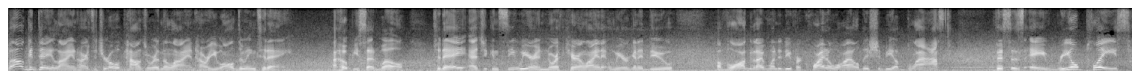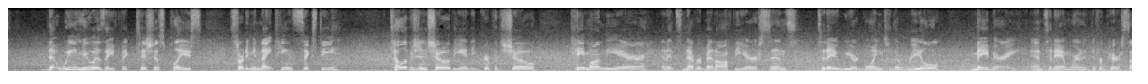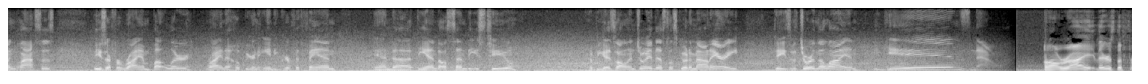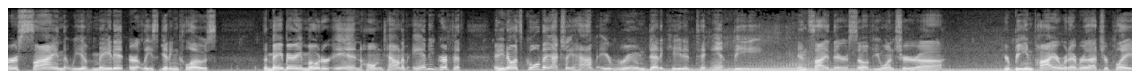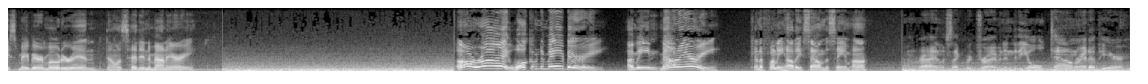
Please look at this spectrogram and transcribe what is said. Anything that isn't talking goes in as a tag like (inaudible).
Well, good day, Lionhearts. It's your old pal Jordan the Lion. How are you all doing today? I hope you said well. Today, as you can see, we are in North Carolina and we are gonna do a vlog that I've wanted to do for quite a while. This should be a blast. This is a real place that we knew as a fictitious place starting in 1960. Television show, The Andy Griffith Show, came on the air and it's never been off the air since. Today we are going to the real Mayberry. And today I'm wearing a different pair of sunglasses. These are for Ryan Butler. Ryan, I hope you're an Andy Griffith fan. And uh, at the end, I'll send these to you. Hope you guys all enjoy this. Let's go to Mount Airy. Daze with Jordan the Lion begins now. All right, there's the first sign that we have made it, or at least getting close. The Mayberry Motor Inn, hometown of Andy Griffith. And you know what's cool? They actually have a room dedicated to Aunt Bee inside there. So if you want your uh, your bean pie or whatever, that's your place. Mayberry Motor Inn. Now let's head into Mount Airy. All right, welcome to Mayberry. I mean, Mount Airy. Kind of funny how they sound the same, huh? All right, looks like we're driving into the old town right up here.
